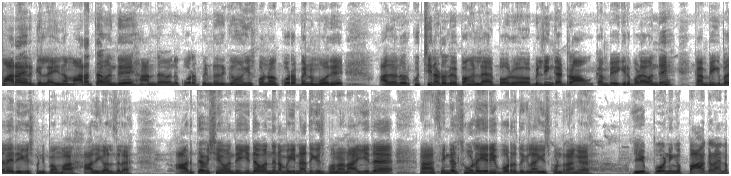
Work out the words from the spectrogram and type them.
மரம் இருக்குல்ல இந்த மரத்தை வந்து அந்த வந்து கூரை பின்னுறதுக்கும் யூஸ் பண்ணுவோம் கூரை பின்னும் போது அது வந்து ஒரு குச்சி நடுவில் வைப்பாங்கல்ல. இப்போ ஒரு பில்டிங் கட்டுறோம் கம்பி வைக்கிற போல் வந்து கம்பிக்கு பதிலாக இதை யூஸ் பண்ணிப்பாங்க ஆதி காலத்தில். அடுத்த விஷயம் வந்து இதை வந்து நம்ம என்னத்துக்கு யூஸ் பண்ணலாம்னா இதை செங்கல் சூளை எரி போடுறதுக்கெலாம் யூஸ் பண்ணுறாங்க இப்போது நீங்கள் பார்க்கலாம் இந்த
